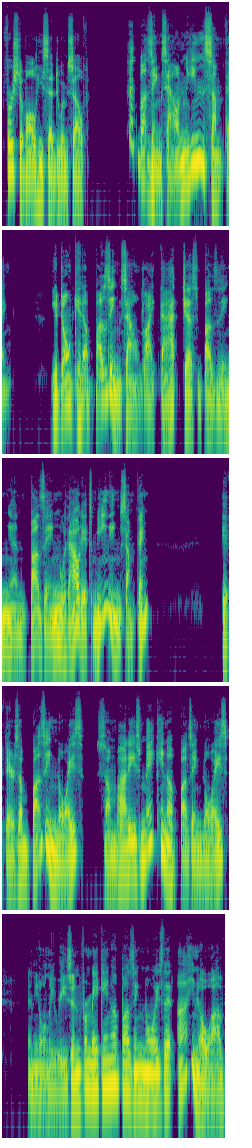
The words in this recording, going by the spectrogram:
First of all, he said to himself, That buzzing sound means something. You don't get a buzzing sound like that, just buzzing and buzzing without its meaning something. If there's a buzzing noise, somebody's making a buzzing noise, and the only reason for making a buzzing noise that I know of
